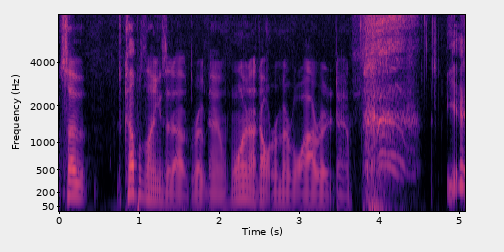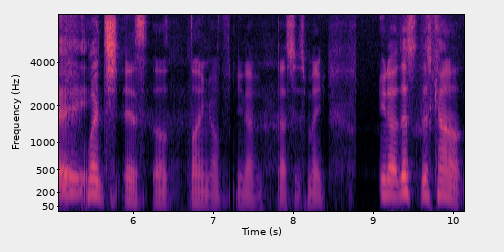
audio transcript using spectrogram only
So a couple things that I wrote down. One, I don't remember why I wrote it down, Yay! which is a thing of you know that's just me. You know this this kind of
